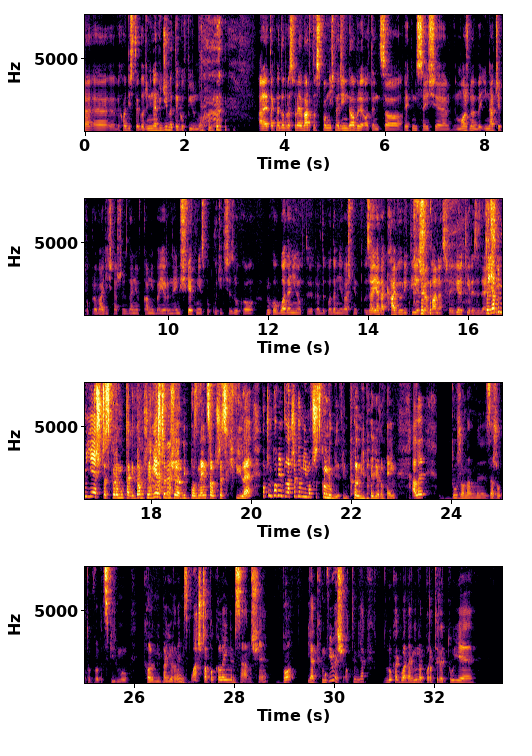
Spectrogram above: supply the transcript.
e, wychodzi z tego, że nienawidzimy tego filmu, ale tak na dobrą sprawę warto wspomnieć na dzień dobry o tym, co w jakimś sensie można by inaczej poprowadzić naszym zdaniem w Call Me By Your Name. Świetnie jest pokłócić się z Luką, Luką Guadaniną, który prawdopodobnie właśnie zajada kawior i pije szampana w swojej wielkiej rezydencji. To ja bym jeszcze, skoro mu tak dobrze, jeszcze bym się nad nim poznęcał przez chwilę, po czym powiem, dlaczego mimo wszystko lubię film Call Me By Your Name, ale dużo mam zarzutów wobec filmu Call Me By Your Name, zwłaszcza po kolejnym seansie, bo jak mówiłeś o tym, jak Luca Guadagnino portretuje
